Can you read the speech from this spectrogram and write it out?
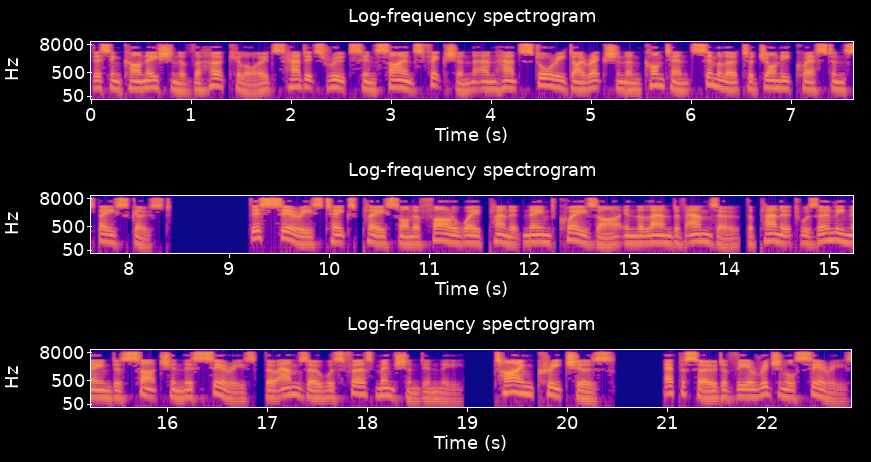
this incarnation of the Herculoids had its roots in science fiction and had story direction and content similar to Jonny Quest and Space Ghost. This series takes place on a faraway planet named Quasar in the land of Amzo the planet was only named as such in this series, though Amzo was first mentioned in the «Time Creatures» episode of the original series.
